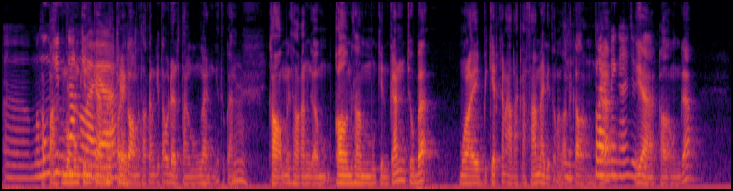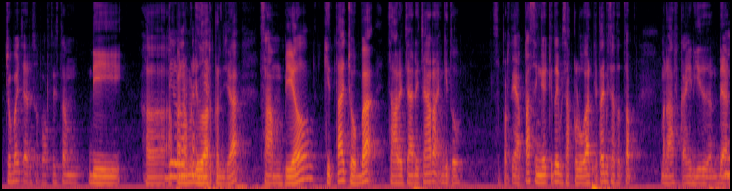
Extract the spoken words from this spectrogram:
Eh, apa, memungkinkan, lah ya. apalagi Oke. kalau misalkan kita udah ada tanggungan gitu kan Hmm. kalau misalkan nggak kalau misalnya memungkinkan coba mulai pikirkan arah ke sana gitu kan tapi Iya, kalau enggak planning aja iya sih. kalau enggak coba cari support system di eh, Di apa luar namanya di luar kerja sambil kita coba cari-cari cara gitu seperti apa sehingga kita bisa keluar kita bisa tetap menafkahi diri dan, dan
